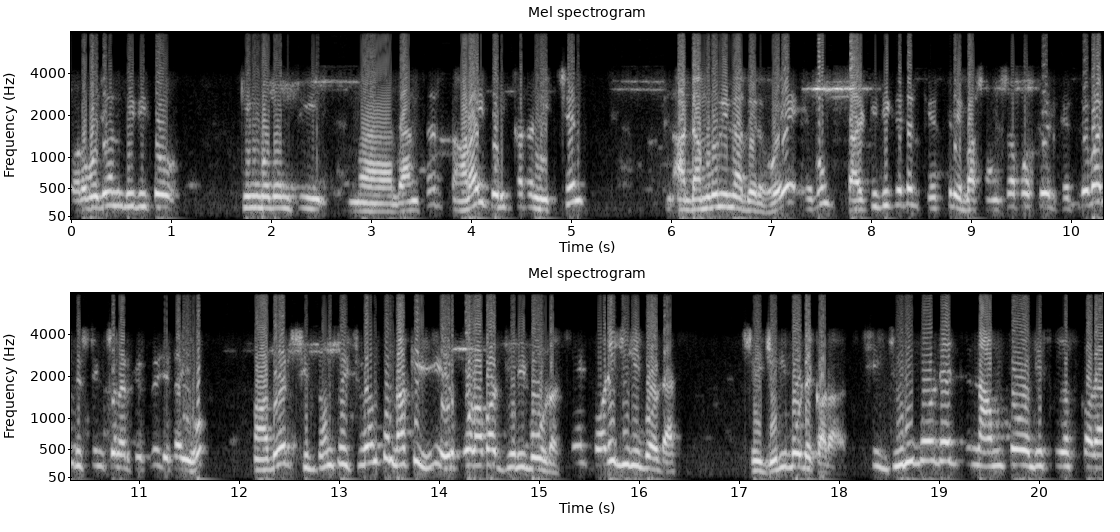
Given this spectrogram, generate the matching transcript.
সর্বজন বিদিত কিংবদন্তি ডান্সার তাঁরাই পরীক্ষাটা নিচ্ছেন আর ডামরুনিনাদের হয়ে এবং সার্টিফিকেটের ক্ষেত্রে বা শংসাপত্রের ক্ষেত্রে বা ডিস্টিংশনের ক্ষেত্রে যেটাই হোক তাদের সিদ্ধান্তই চূড়ান্ত নাকি এরপর আবার জুরি বোর্ড আছে? এরপরে জুরি বোর্ড আছে। সেই জুরি বোর্ডে কারা আছে? সেই জুরি বোর্ডের নাম তো ডিসক্লোজ করা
